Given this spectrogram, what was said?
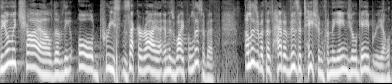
The only child of the old priest Zechariah and his wife Elizabeth. Elizabeth had had a visitation from the angel Gabriel,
